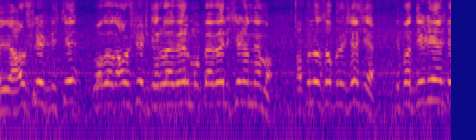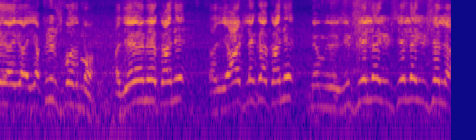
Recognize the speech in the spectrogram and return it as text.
ఈ అవుట్లెట్లు ఇచ్చి ఒక్కొక్క అవుట్లెట్కి ఇరవై వేలు ముప్పై వేలు ఇచ్చినాం మేము అప్పులు సొప్పులు చేసి ఇప్పుడు దిడి అంటే ఎ- ఎక్కడ ఇడిచిపోతాము అదేమే కానీ అది యాట్లంకా కానీ మేము ఇడిచేలే ఇడిచేలే ఇడిచేలే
